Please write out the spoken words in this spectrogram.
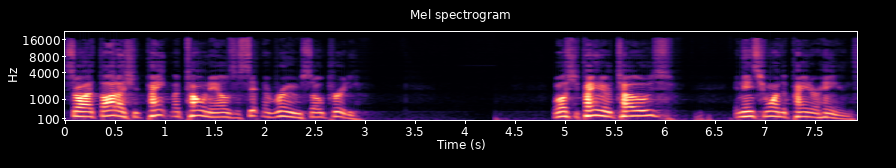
So I thought I should paint my toenails to sit in the room so pretty. Well, she painted her toes, and then she wanted to paint her hands.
